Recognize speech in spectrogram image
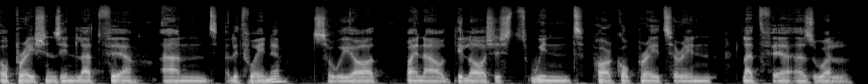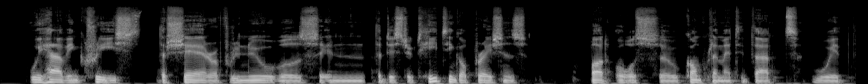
operations in Latvia and Lithuania. So we are by now the largest wind park operator in Latvia as well. We have increased the share of renewables in the district heating operations, but also complemented that with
